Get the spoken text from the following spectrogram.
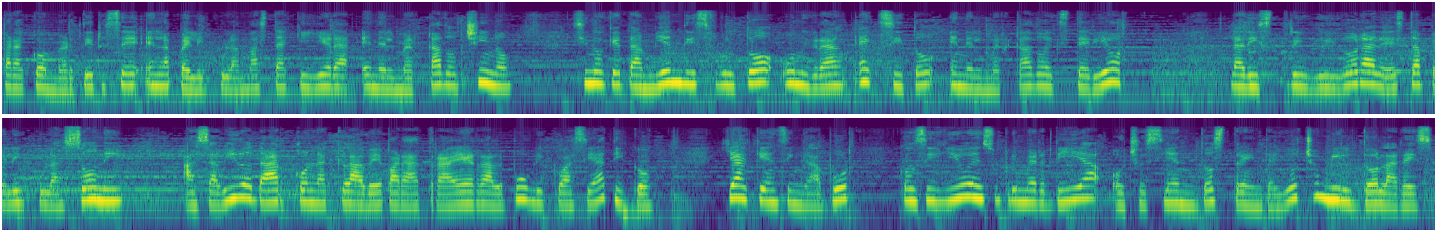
para convertirse en la película más taquillera en el mercado chino, sino que también disfrutó un gran éxito en el mercado exterior la distribuidora de esta película Sony ha sabido dar con la clave para atraer al público asiático, ya que en Singapur consiguió en su primer día 838 mil dólares,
